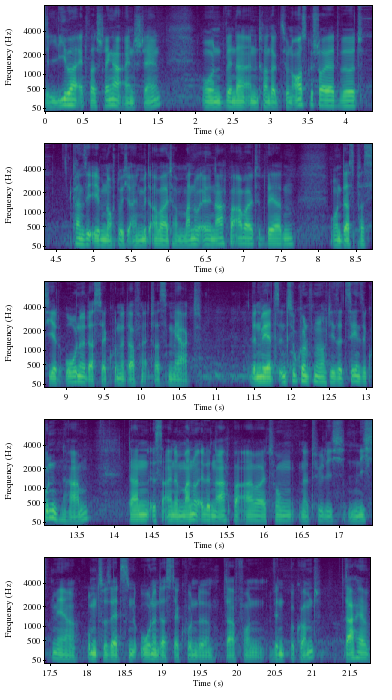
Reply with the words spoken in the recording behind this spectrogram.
lieber etwas strenger einstellen. Und wenn dann eine Transaktion ausgesteuert wird, kann sie eben noch durch einen Mitarbeiter manuell nachbearbeitet werden. Und das passiert, ohne dass der Kunde davon etwas merkt. Wenn wir jetzt in Zukunft nur noch diese 10 Sekunden haben, dann ist eine manuelle Nachbearbeitung natürlich nicht mehr umzusetzen, ohne dass der Kunde davon Wind bekommt. Daher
